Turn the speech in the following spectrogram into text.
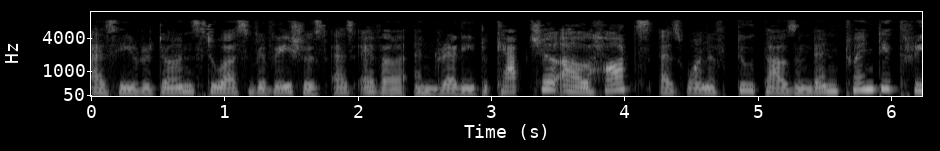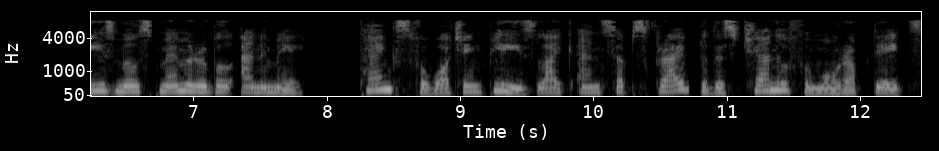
as he returns to us vivacious as ever and ready to capture our hearts as one of 2023's most memorable anime. Thanks for watching please like and subscribe to this channel for more updates.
